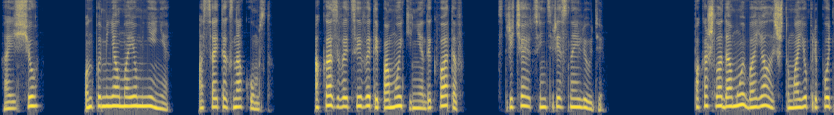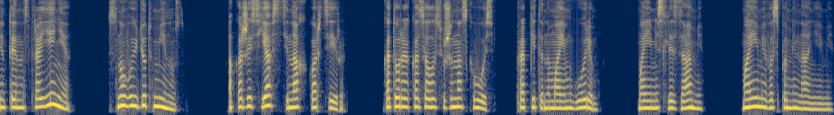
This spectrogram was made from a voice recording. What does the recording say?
А еще он поменял мое мнение о сайтах знакомств. Оказывается, и в этой помойке неадекватов встречаются интересные люди. Пока шла домой, боялась, что мое приподнятое настроение снова уйдет в минус. Окажись я в стенах квартиры которая оказалась уже насквозь пропитана моим горем, моими слезами, моими воспоминаниями.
